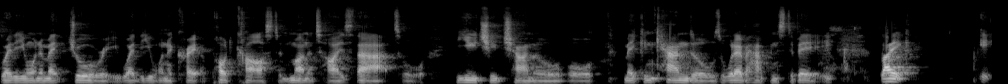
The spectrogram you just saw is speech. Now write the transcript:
whether you want to make jewelry, whether you want to create a podcast and monetize that or a YouTube channel or making candles or whatever happens to be. Like it,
